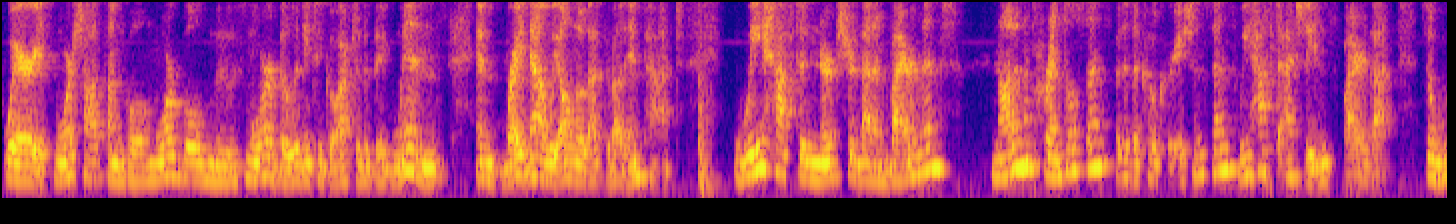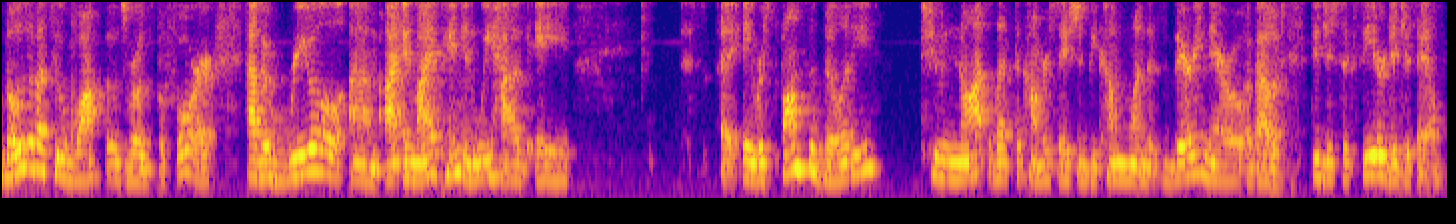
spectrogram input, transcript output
where it's more shots on goal, more bold moves, more ability to go after the big wins, and right now we all know that's about impact, we have to nurture that environment not in a parental sense, but as a co-creation sense, we have to actually inspire that. So those of us who have walked those roads before have a real, um, I, in my opinion, we have a a responsibility to not let the conversation become one that's very narrow about did you succeed or did you fail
